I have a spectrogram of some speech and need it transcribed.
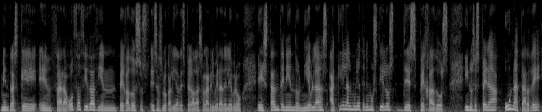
Mientras que en Zaragoza ciudad y en pegados esas localidades pegadas a la ribera del Ebro están teniendo nieblas, aquí en la Almunia tenemos cielos despejados y nos espera una tarde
